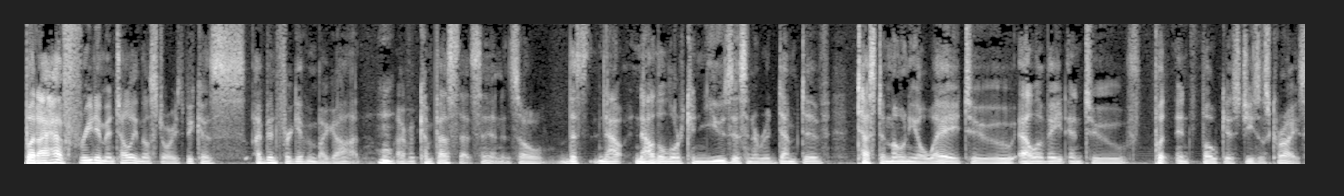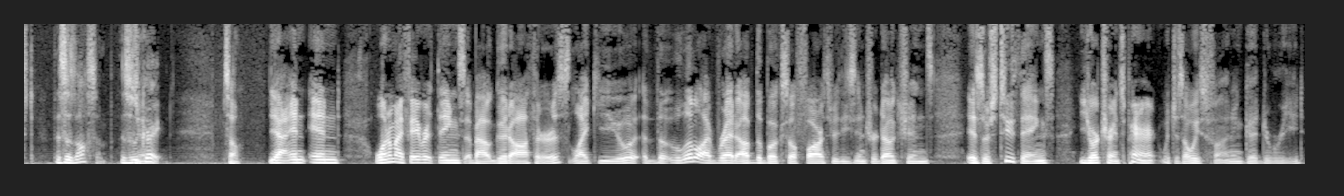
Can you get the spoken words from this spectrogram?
but I have freedom in telling those stories because I've been forgiven by God. Hmm. I've confessed that sin, and so this now now the Lord can use this in a redemptive, testimonial way to elevate and to put in focus Jesus Christ. This is awesome. This is yeah. great. So yeah, and and one of my favorite things about good authors like you, the little I've read of the book so far through these introductions, is there's two things. You're transparent, which is always fun and good to read,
